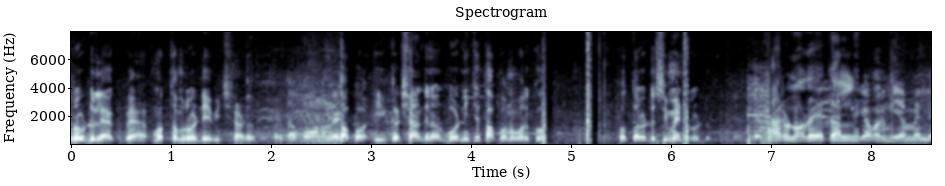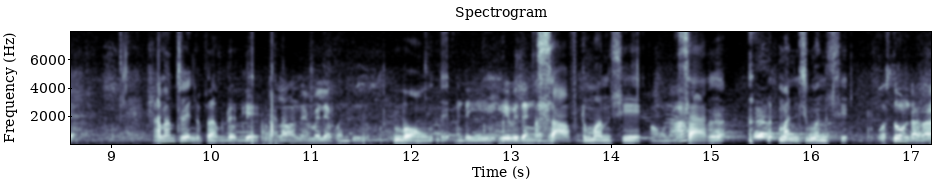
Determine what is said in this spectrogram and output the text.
రోడ్డు లేకపోయా మొత్తం రోడ్డు వేయించినాడు. ఇక్కడ తప్ప ఇక్కడ శాంతినగర్ బోర్డు నుంచి తప్పన వరకు కొత్త road cement road. Arunodaya colony. ఎవరు మీ ఎమ్మెల్యే? అనంత వెంకటరామరెడ్డి. ఎలా ఉంది ఎమ్మెల్యే పనితీరు? బాగుంది. అంటే ఏ- ఏ విధంగా సాఫ్ట్ మనిషి. అవునా? సార్ మంచి మనిషి. వస్తూ ఉంటారా?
